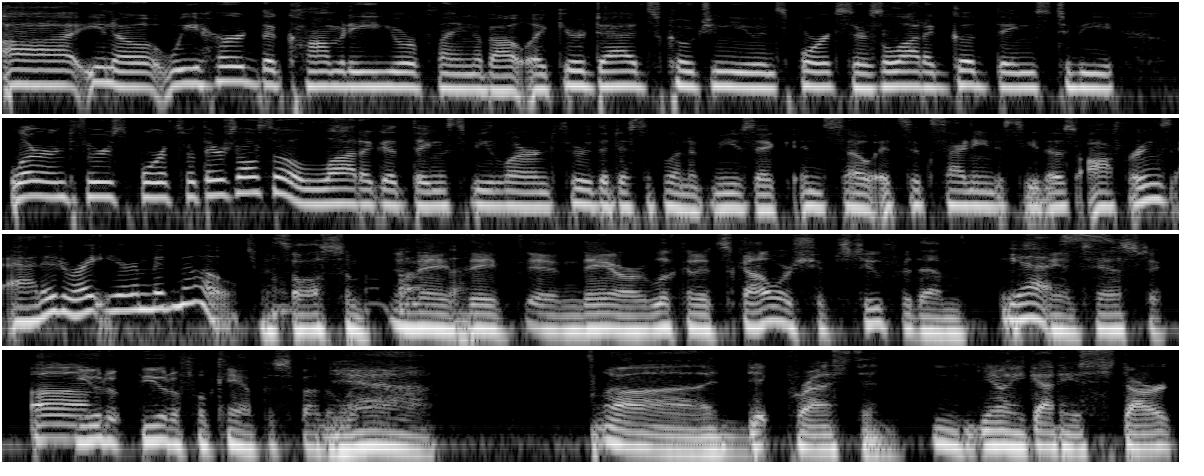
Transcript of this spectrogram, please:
uh, you know, we heard the comedy you were playing about, like your dad's coaching you in sports. There's a lot of good things to be learned through sports, but there's also a lot of good things to be learned through the discipline of music. And so it's exciting to see those offerings added right here in Midmo. That's awesome, and they they've and they are looking at scholarships too for them. It's Yes. fantastic. beautiful, beautiful campus, by the way. Yeah. Uh, Dick Preston. You know, he got his start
